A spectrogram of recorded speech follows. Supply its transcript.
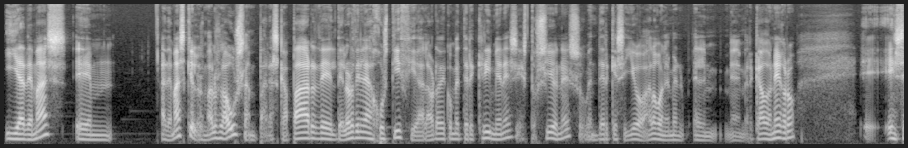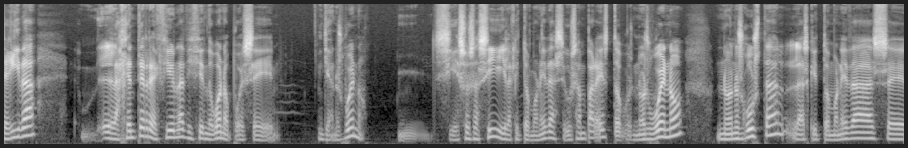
Y además, eh, además que los malos la usan para escapar de, del orden y la justicia a la hora de cometer crímenes extorsiones o vender, qué sé yo, algo en el, en el mercado negro, eh, enseguida la gente reacciona diciendo, bueno, pues eh, ya no es bueno si eso es así y las criptomonedas se usan para esto, pues no es bueno, no nos gustan, las criptomonedas eh,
